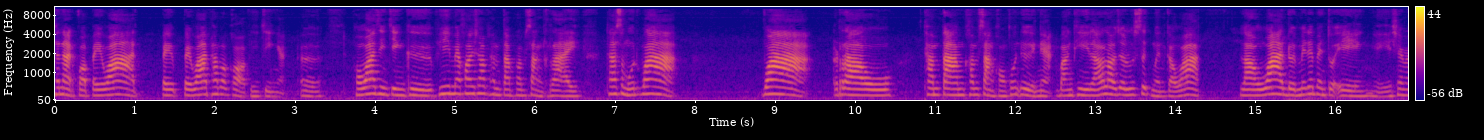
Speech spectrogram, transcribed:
ถนัดกว่าไปวาดไปไปวาดภาพประกอบจริงๆอะเออเพราะว่าจริง ๆ คือพี่ไม่ค่อยชอบทำตามคำสั่งใคร ถ้าสมมุติว่าว่าเราทำตามคำสั่งของคนอื่นเนี่ย บางทีแล้วเราจะรู้สึกเหมือนกับว่า เราวาดโดยไม่ได้เป็นตัวเองอย่างนี้ใช่ไหม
